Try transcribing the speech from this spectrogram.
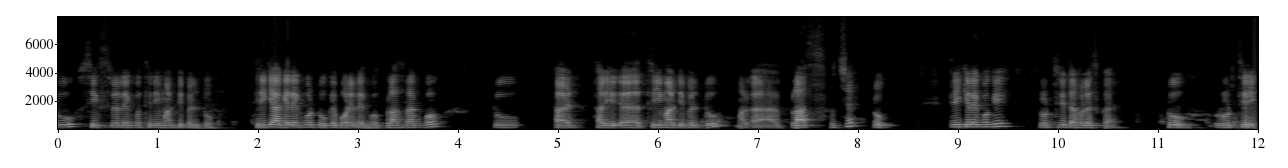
two six রে লিখব থ্রি মাল্টিপল টু থ্রিকে আগে লিখব টুকে পরে লিখব। প্লাস রাখব two thirty three multiple two plus হচ্ছে টু থ্রিকে লিখব কি? রুট থ্রি তার whole square two root three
